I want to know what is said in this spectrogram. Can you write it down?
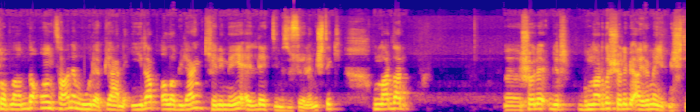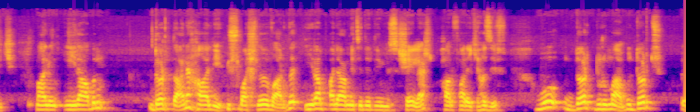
toplamda 10 tane murep yani İrab alabilen kelimeyi elde ettiğimizi söylemiştik. Bunlardan e, şöyle bir bunlarda şöyle bir ayrıma gitmiştik. Malum İrab'ın 4 tane hali, üst başlığı vardı. İrab alameti dediğimiz şeyler, harf hareki hazif. Bu 4 duruma, bu 4 e,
